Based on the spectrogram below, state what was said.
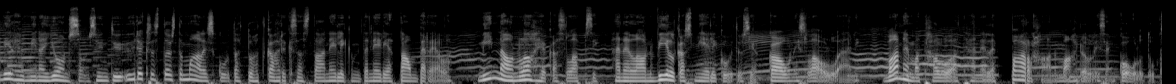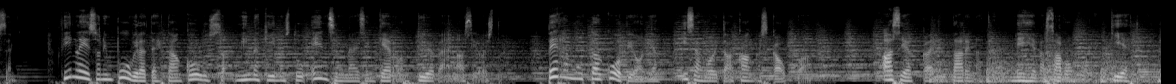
Wilhelmina Jonsson syntyi 19. maaliskuuta 1844 Tampereella. Minna on lahjakas lapsi. Hänellä on vilkas mielikuvitus ja kaunis lauluääni. Vanhemmat haluavat hänelle parhaan mahdollisen koulutuksen. Finlaysonin puuvilatehtaan koulussa Minna kiinnostuu ensimmäisen kerran työväen asioista. Perhe muuttaa Kuopioon ja isä hoitaa kangaskauppaa. Asiakkaiden tarinat ja mehevä savonmuoto kiehtovat.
